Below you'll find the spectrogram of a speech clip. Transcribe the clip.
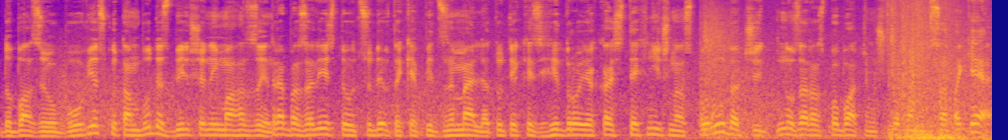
до бази обов'язку. Там буде збільшений магазин. Треба залізти от сюди в таке підземелля. Тут якесь гідро, якась технічна споруда. Чи ну зараз побачимо, що там все таке.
